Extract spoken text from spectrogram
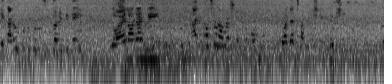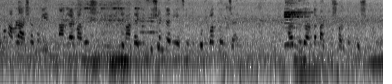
যে কারোর কোনো কোনো সিকিউরিটি নেই ল অ্যান্ড অর্ডার নেই। এক বছর আমরা সহ্য করব দু হাজার ছাব্বিশে ইলেকশন এবং আমরা আশা করি বাংলার মানুষ যে মাথায় ডিসিশনটা নিয়েছে যে পরিবর্তন চাই ভারতীয় জনতা পার্টির সরকার পশ্চিমবঙ্গে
